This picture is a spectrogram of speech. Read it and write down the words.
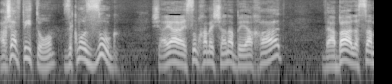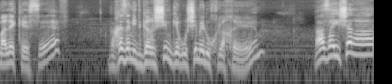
עכשיו פתאום, זה כמו זוג שהיה 25 שנה ביחד, והבעל עשה מלא כסף, ואחרי זה מתגרשים גירושים מלוכלכים, ואז האישה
